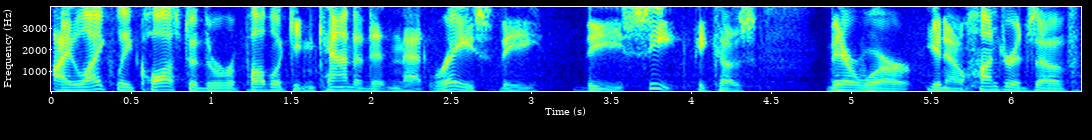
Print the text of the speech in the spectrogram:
I likely costed the Republican candidate in that race the the seat because there were you know hundreds of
